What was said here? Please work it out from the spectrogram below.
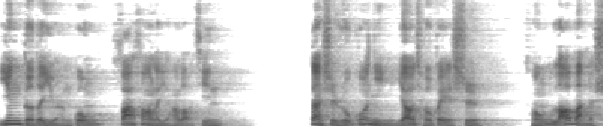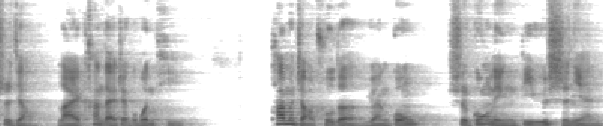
应得的员工发放了养老金。但是如果你要求被试从老板的视角来看待这个问题，他们找出的员工。是工龄低于十年，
